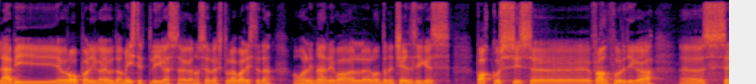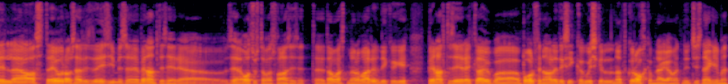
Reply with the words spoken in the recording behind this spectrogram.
läbi Euroopa liiga jõuda meistrite liigasse, aga noh, selleks tuleb alistada oma linnarivaal Londoni Chelsea, kes pakkus siis Frankfurdiga selle aasta eurosarjade esimese penaltiseeria, see otsustavas faasis, et tavaliselt me oleme harjunud ikkagi penaltiseerijaid ka juba poolfinaalideks ikka kuskil natuke rohkem nägema, et nüüd siis nägime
